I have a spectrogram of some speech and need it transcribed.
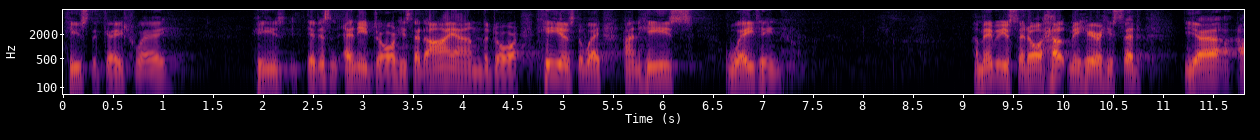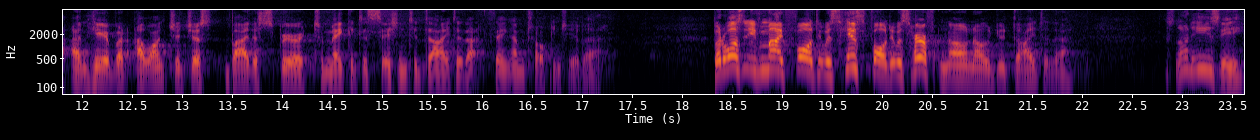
He's the gateway. He's, it isn't any door. He said, I am the door. He is the way. And He's waiting. And maybe you said, Oh, help me here. He said, Yeah, I'm here, but I want you just by the Spirit to make a decision to die to that thing I'm talking to you about. But it wasn't even my fault. It was his fault. It was her fault. No, no, you die to that. It's not easy,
